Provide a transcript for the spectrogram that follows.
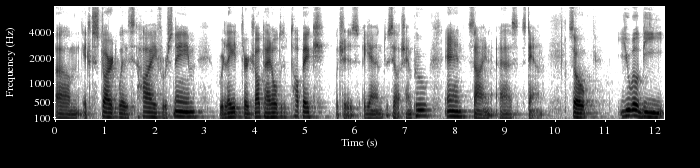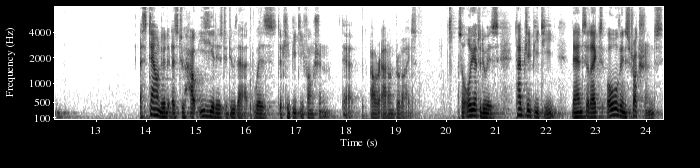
Um, it should start with hi, first name, relate their job title to the topic, which is again to sell a shampoo, and sign as Stan. So you will be astounded as to how easy it is to do that with the GPT function that our add-on provides. So all you have to do is type GPT, then select all the instructions,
